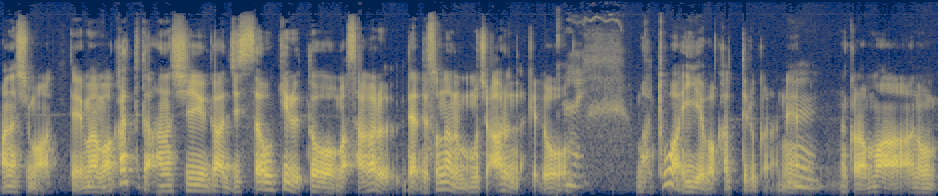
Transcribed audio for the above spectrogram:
話もあって、まあ、分かってた話が実際起きると、まあ、下がる。でそんなのももちろんあるんだけど、はい。まあ、とはいえ分かってるからね、うん、だからまああの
